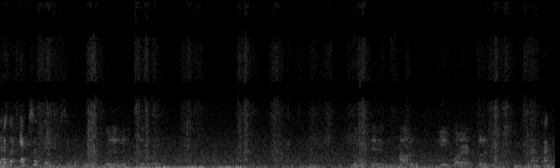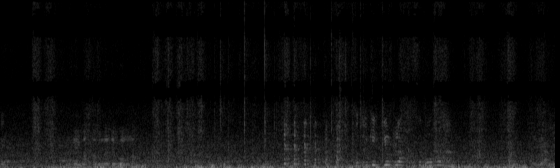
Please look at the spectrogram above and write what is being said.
দেখো একসাথে কিছু সুমিতে সাউন্ড কি পরে অ্যাড করেছি? না থাকবে। এই কথাগুলো যে বললাম। ওদের কি কিউট লাগতেছে বলব না? আমি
